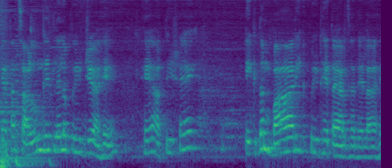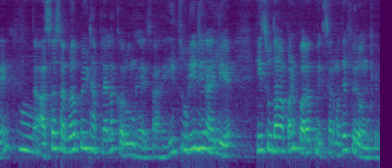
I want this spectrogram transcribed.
हे आता चाळून घेतलेलं पीठ जे आहे हे अतिशय एकदम बारीक पीठ हे तयार झालेलं आहे. तर असं सगळं पीठ आपल्याला करून घ्यायचं आहे. ही चुरी जी राहिली आहे ही सुद्धा आपण परत मिक्सरमध्ये फिरवून घेऊ.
